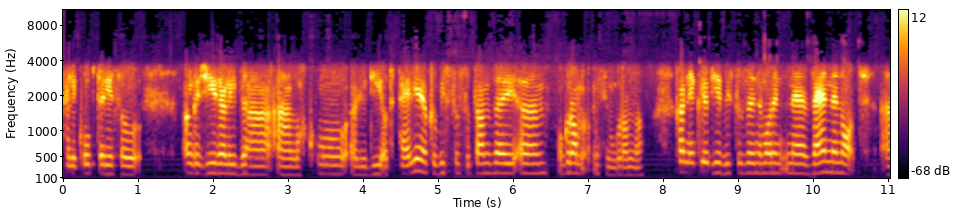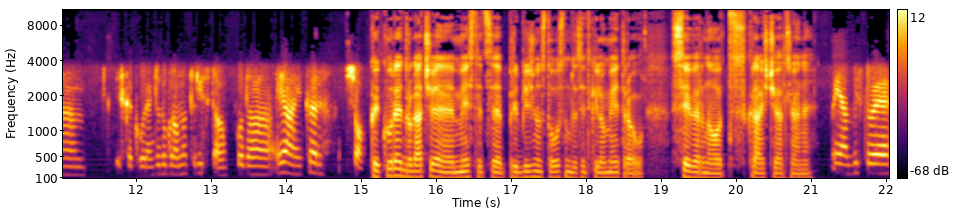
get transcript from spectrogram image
Helikopterje so angažirali, da uh, lahko ljudi odpeljejo, ker v bistvu so tam zdaj um, ogromno, mislim ogromno, kar nekaj ljudi je v bistvu zdaj ne more ne ven, ne not. Um, Izkakure in tudi ogromno turistov. Tako da, ja, je kar šok. Kaj kure drugače mestece približno 180 km severno od Krajščerča, ne? Ja, v bistvu je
